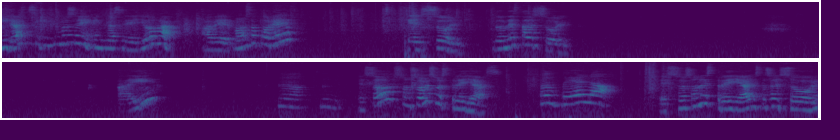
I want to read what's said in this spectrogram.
mira, eso que hicimos en, clase de yoga. A ver, vamos a poner el sol. ¿Dónde está el sol? ¿Ahí? ¿Esos son soles o estrellas? Esos son estrellas, esto es el sol.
